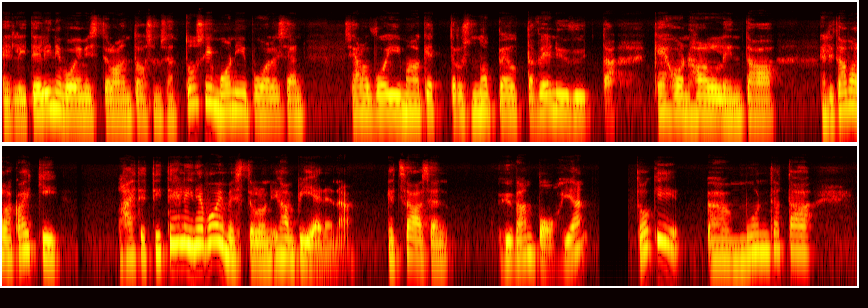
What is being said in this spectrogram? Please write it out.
Eli telinevoimistelu antaa semmoisen tosi monipuolisen, siellä on voimaa, ketterus, nopeutta, venyvyyttä, kehon hallintaa. Eli tavallaan kaikki laitettiin telinevoimistelun ihan pienenä, että saa sen hyvän pohjan. Toki mun tota,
